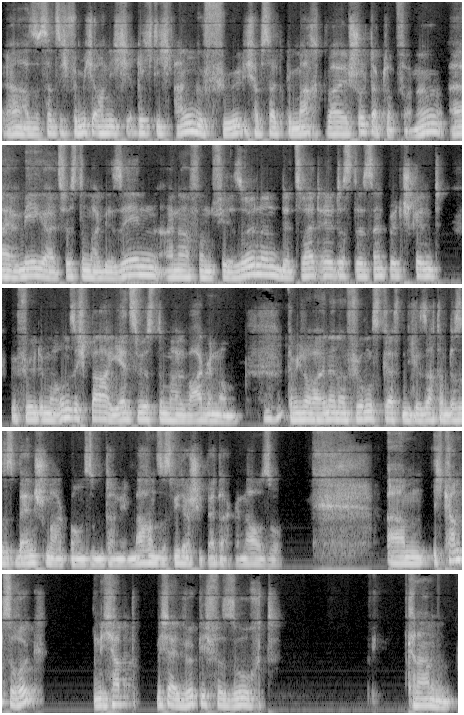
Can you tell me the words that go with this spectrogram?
Ja, also es hat sich für mich auch nicht richtig angefühlt. Ich habe es halt gemacht, weil Schulterklopfer, ne? Äh, mega, als wirst du mal gesehen, einer von vier Söhnen, der zweitälteste Sandwich-Kind, gefühlt immer unsichtbar, jetzt wirst du mal wahrgenommen. Mhm. kann mich noch erinnern an Führungskräften, die gesagt haben, das ist Benchmark bei uns im Unternehmen. Machen Sie es wieder, Schibetta, genauso. Ähm, ich kam zurück und ich habe Michael wirklich versucht, keine Ahnung,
